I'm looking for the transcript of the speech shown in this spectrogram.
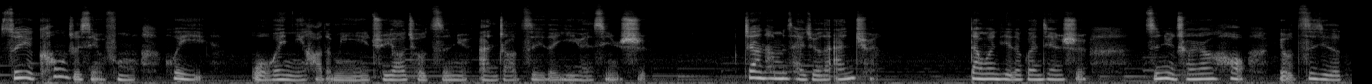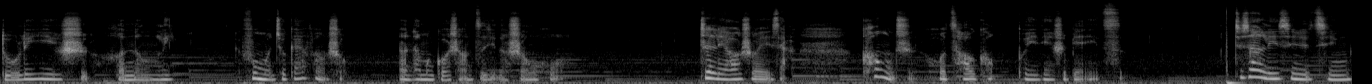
所以，控制型父母会以“我为你好”的名义去要求子女按照自己的意愿行事，这样他们才觉得安全。但问题的关键是，子女成人后有自己的独立意识和能力，父母就该放手，让他们过上自己的生活。这里要说一下，控制或操控不一定是贬义词。就像李雪琴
